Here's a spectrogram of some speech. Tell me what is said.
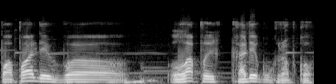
попали в э, лапы коллегу Грабко?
